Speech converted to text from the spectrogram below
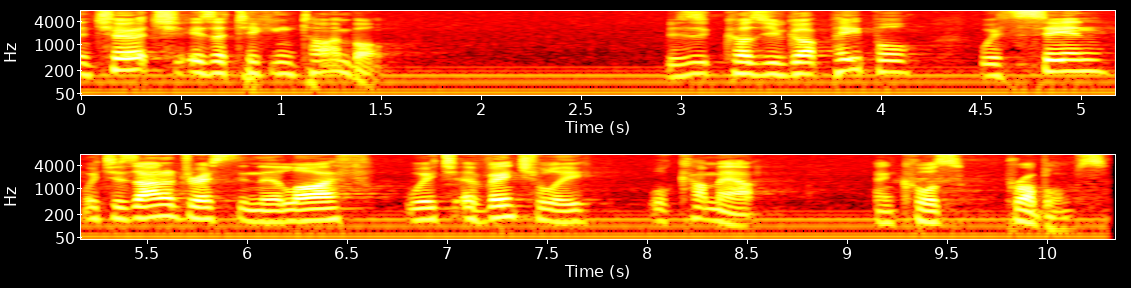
then church is a ticking time bomb. This is because you've got people with sin which is unaddressed in their life, which eventually will come out and cause problems.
